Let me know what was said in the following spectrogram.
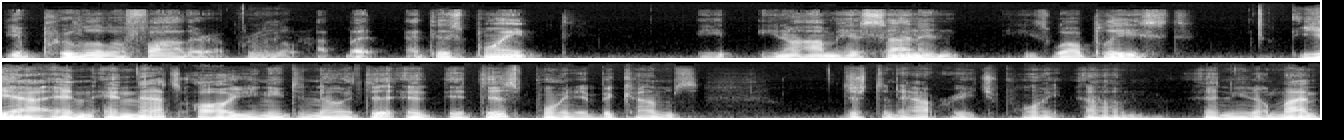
the approval of a father. Approval, but at this point, he, you know, I'm his son, and he's well pleased. yeah, and and that's all you need to know. At, thi- at, at this point, it becomes just an outreach point. Um, and you know, my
